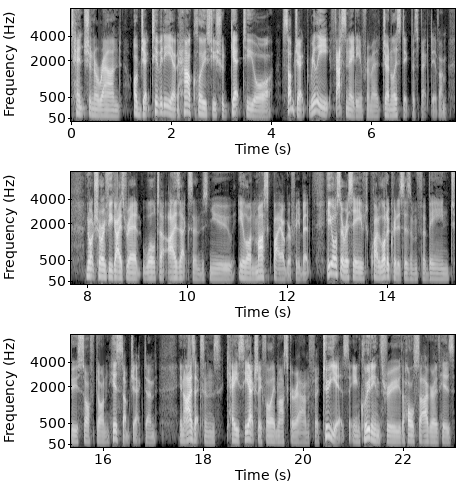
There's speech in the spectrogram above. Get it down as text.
tension around objectivity and how close you should get to your subject really fascinating from a journalistic perspective. I'm not sure if you guys read Walter Isaacson's new Elon Musk biography, but he also received quite a lot of criticism for being too soft on his subject. And in Isaacson's case, he actually followed Musk around for two years, including through the whole saga of his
